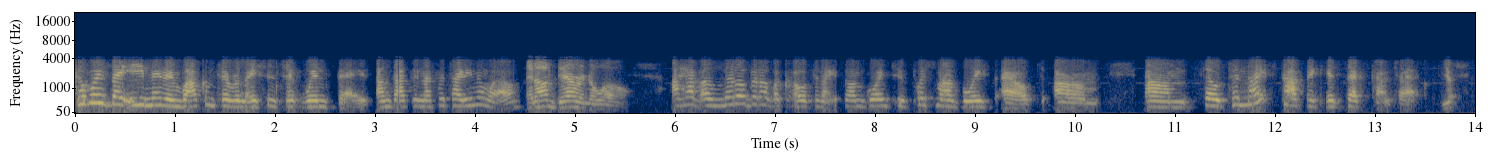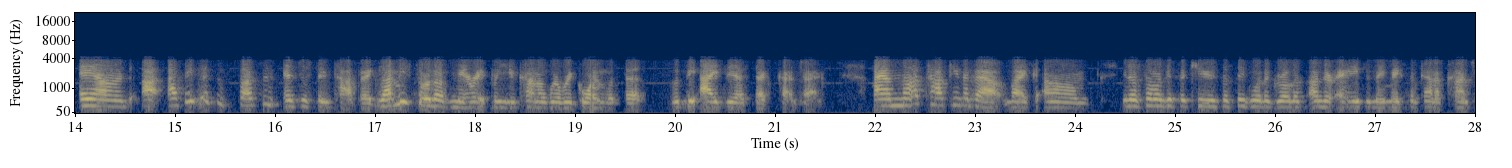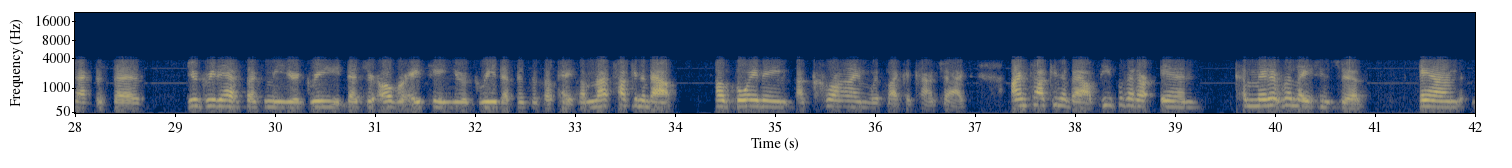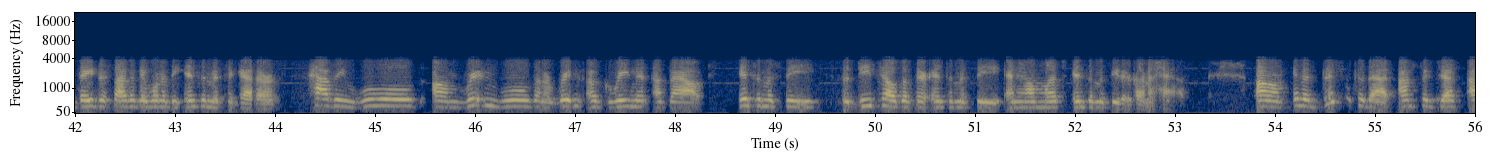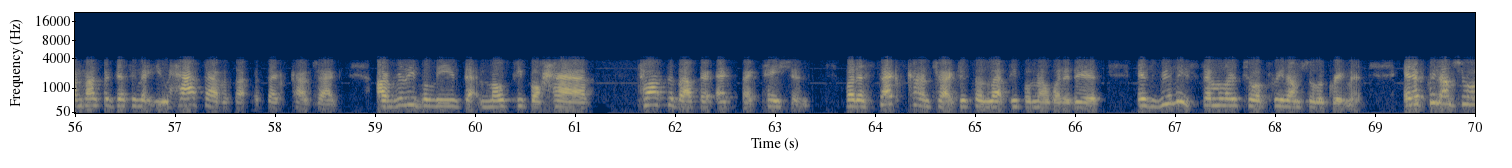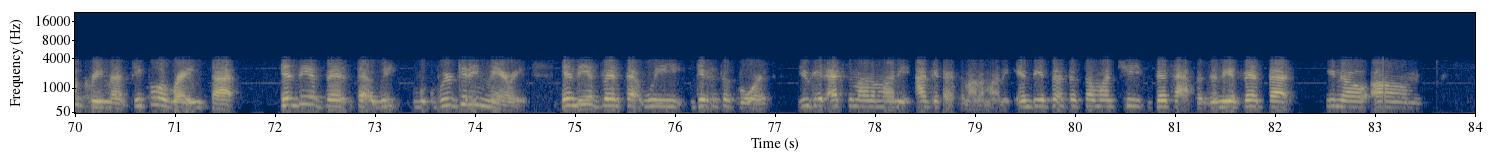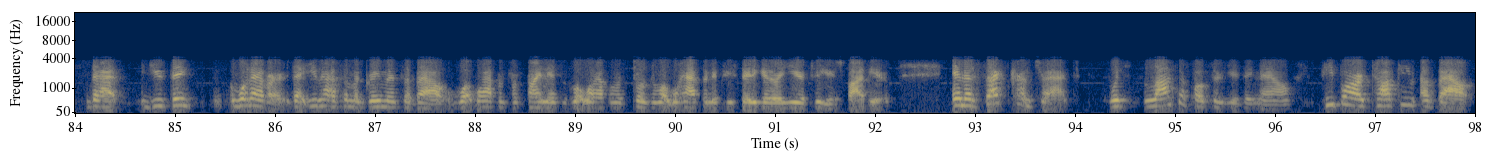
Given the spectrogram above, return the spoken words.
Good Wednesday evening and welcome to Relationship Wednesday. I'm Dr. Nefertiti Nowell. And I'm Darren Nowell. I have a little bit of a cold tonight, so I'm going to push my voice out. Um, um, so tonight's topic is sex contracts. Yep. And I, I think this is such an interesting topic. Let me sort of narrate for you kind of where we're going with the with the idea of sex contracts. I am not talking about like um, you know, someone gets accused of sleeping with a girl that's underage and they make some kind of contract that says you agree to have sex with me, you agree that you're over 18, you agree that this is okay. So I'm not talking about avoiding a crime with like a contract. I'm talking about people that are in committed relationships and they decide that they want to be intimate together, having rules, um, written rules, and a written agreement about intimacy, the details of their intimacy, and how much intimacy they're going to have. Um, in addition to that, I'm suggest I'm not suggesting that you have to have a, sex contract. I really believe that most people have talked about their expectations, but a sex contract, just to let people know what it is, is really similar to a prenuptial agreement. In a prenuptial agreement, people arrange that in the event that we we're getting married, in the event that we get a divorce, you get X amount of money, I get X amount of money. In the event that someone cheats, this happens. In the event that you know um, that you think whatever that you have some agreements about what will happen for finances, what will happen with children, what will happen if you stay together a year, two years, five years. In a sex contract, which lots of folks are using now, people are talking about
